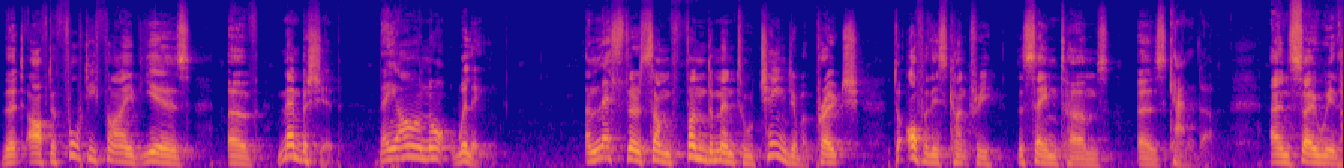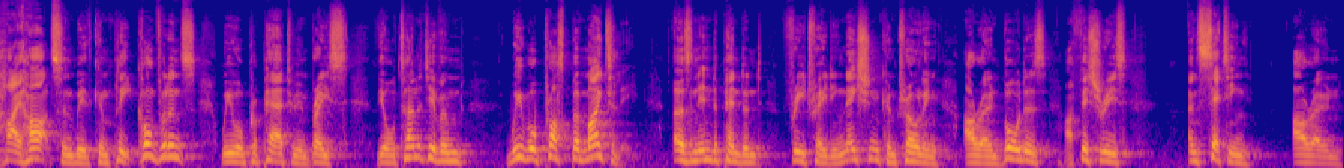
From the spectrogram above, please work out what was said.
that after 45 years of membership, they are not willing, unless there's some fundamental change of approach, to offer this country the same terms as Canada. And so, with high hearts and with complete confidence, we will prepare to embrace the alternative and we will prosper mightily as an independent, free trading nation, controlling our own borders, our fisheries, and setting our own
